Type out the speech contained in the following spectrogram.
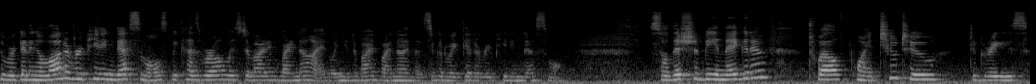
We're getting a lot of repeating decimals because we're always dividing by 9. When you divide by 9, that's a good way to get a repeating decimal. So this should be a negative 12.22 degrees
